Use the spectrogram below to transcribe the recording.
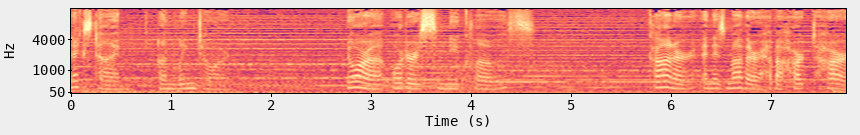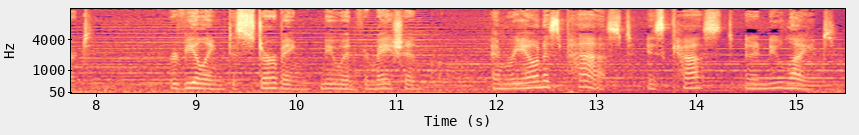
Next time on Wingtorn, Nora orders some new clothes. Connor and his mother have a heart to heart, revealing disturbing new information, and Riona's past is cast in a new light.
